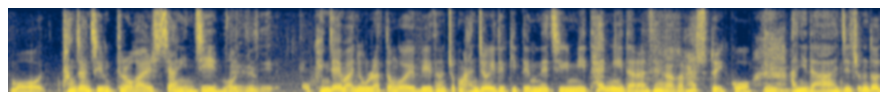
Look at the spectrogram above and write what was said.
뭐 당장 지금 들어갈 시장인지 뭐 네. 어, 굉장히 많이 올랐던 거에 비해서는 조금 안정이 됐기 때문에 지금이 타이밍이다라는 생각을 할 수도 있고 네. 아니다 이제 좀 더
